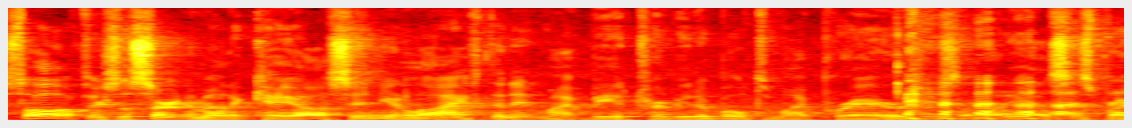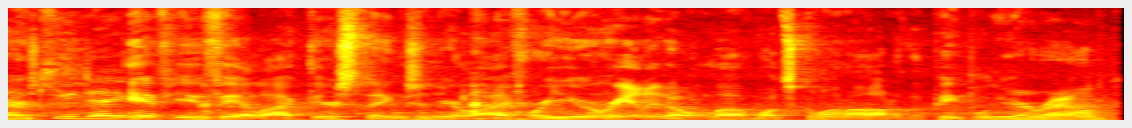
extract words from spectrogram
So, if there's a certain amount of chaos in your life, then it might be attributable to my prayers or somebody else's prayers. Thank you, David. If you feel like there's things in your life where you really don't love what's going on or the people you're around,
